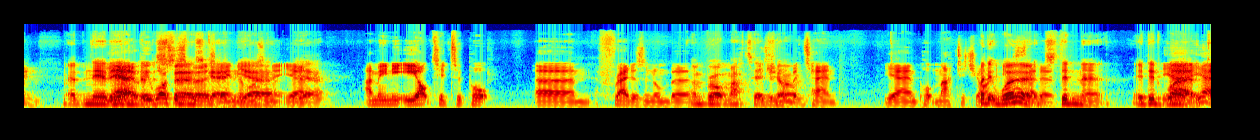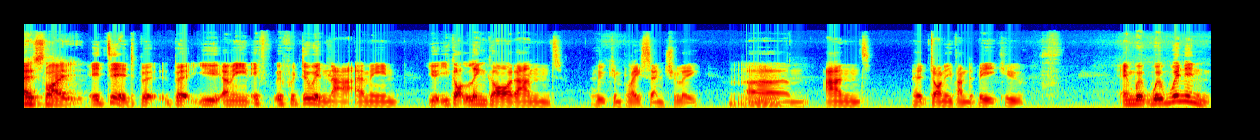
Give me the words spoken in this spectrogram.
game at near the Yeah, end. Of it the was the Spurs, Spurs game, game, yeah, wasn't it? Yeah. I mean, he, he opted to put um, Fred as a number and brought as a Matic number on. ten, yeah, and put Matic on. But it worked, of- didn't it? It did Yeah, work. yeah. It's like It did, but but you, I mean, if if we're doing that, I mean, you you got Lingard and who can play centrally, Mm. um, and uh, Donny van der Beek who, and we're we're winning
